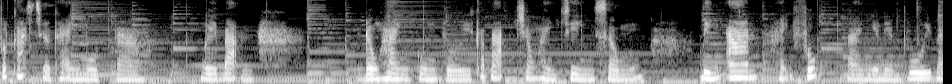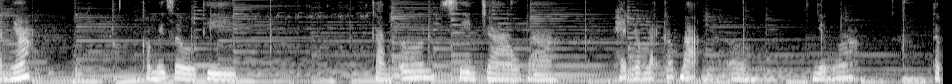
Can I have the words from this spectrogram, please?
podcast trở thành một ờ, người bạn đồng hành cùng với các bạn trong hành trình sống bình an hạnh phúc và nhiều niềm vui bạn nhé còn bây giờ thì cảm ơn, xin chào và hẹn gặp lại các bạn ở những ờ, tập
